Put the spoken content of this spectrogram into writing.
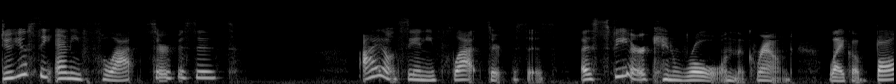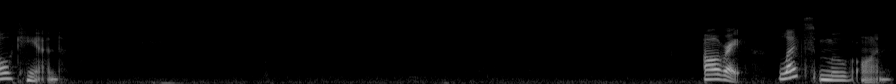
Do you see any flat surfaces? I don't see any flat surfaces. A sphere can roll on the ground like a ball can. All right, let's move on.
